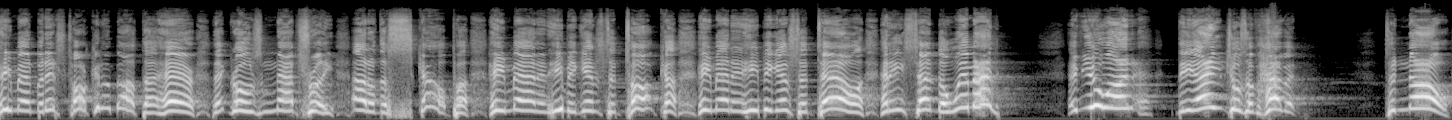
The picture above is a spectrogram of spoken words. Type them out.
amen, but it's talking about the hair that grows naturally out of the scalp, uh, amen. And he begins to talk, uh, amen, and he begins to tell, and he said, The women, if you want the angels of heaven, to know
